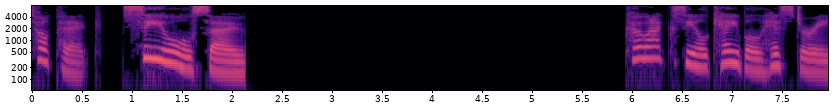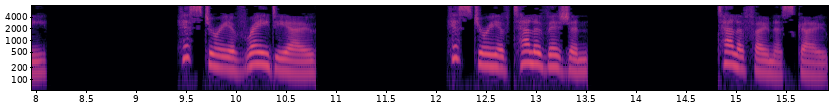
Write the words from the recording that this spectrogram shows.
Topic. See also Coaxial cable history History of radio History of television Telephonoscope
